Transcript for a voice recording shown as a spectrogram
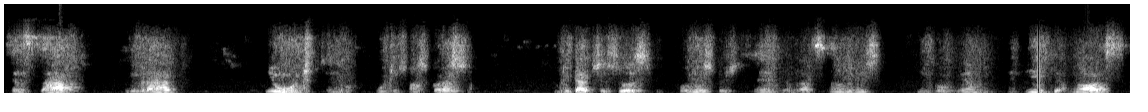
sensato, equilibrado e útil, Senhor, útil aos nossos corações. Obrigado, Jesus, conosco hoje sempre, abraçando-nos, envolvendo Henrique, a nós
